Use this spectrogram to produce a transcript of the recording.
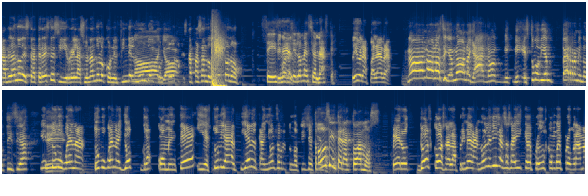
hablando de extraterrestres y relacionándolo con el fin del No, mundo y con yo- todo lo que está pasando, ¿cierto o no? Sí, bueno, sí lo mencionaste. Pido la palabra. No, no, no, señor. No, no, ya. No, Mi- mi- estuvo bien perra mi noticia. Sí, Eh, estuvo buena, estuvo buena. Yo co- comenté y estuve al pie del cañón sobre tu noticia. Todos interactuamos. Pero dos cosas. La primera, no le digas a ahí que produzca un buen programa.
